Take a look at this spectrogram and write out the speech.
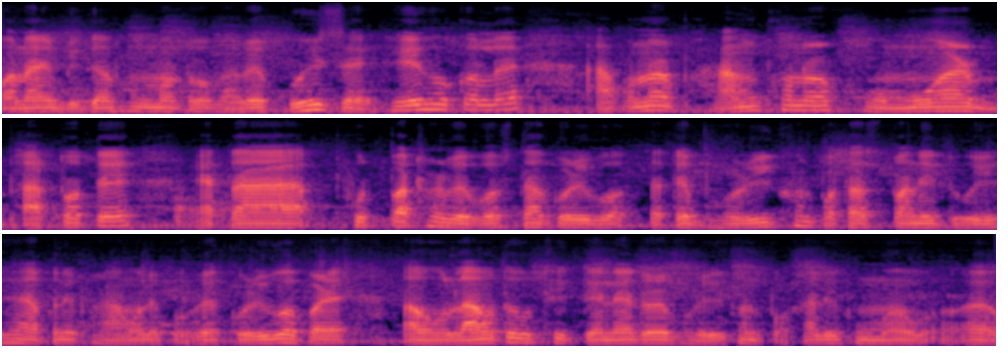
বনাই বিজ্ঞানসন্মতভাৱে পুহিছে সেইসকলে আপোনাৰ ফাৰ্মখনৰ সোমোৱাৰ বাটতে এটা ফুটপাথৰ ব্যৱস্থা কৰিব যাতে ভৰিখন পটাছ পানী ধুইহে আপুনি ফাৰ্মলৈ প্ৰৱেশ কৰিব পাৰে আৰু ওলাওঁতেও ঠিক তেনেদৰে ভৰিখন পখালি সোমোৱাব আহ,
